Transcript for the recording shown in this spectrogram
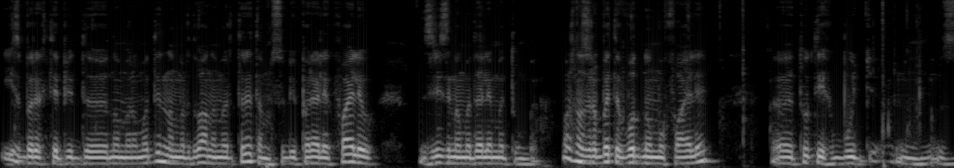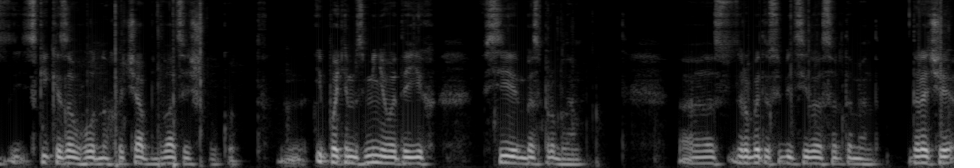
і зберегти під номером 1, номер 2, номер 3, там собі перелік файлів з різними моделями тумби. Можна зробити в одному файлі. Е, Тут їх будь скільки завгодно, хоча б 20 штук. От. І потім змінювати їх всі без проблем. Е, Зробити собі цілий асортимент. До речі,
